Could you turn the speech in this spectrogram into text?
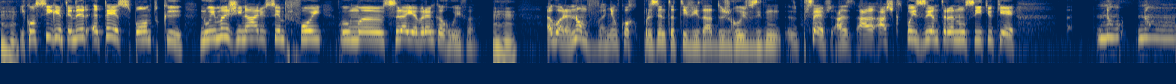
Uhum. E consigo entender até esse ponto que no imaginário sempre foi uma sereia branca ruiva. Uhum. Agora, não me venham com a representatividade dos ruivos e de- percebes? Acho que depois entra num sítio que é. Não, não,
